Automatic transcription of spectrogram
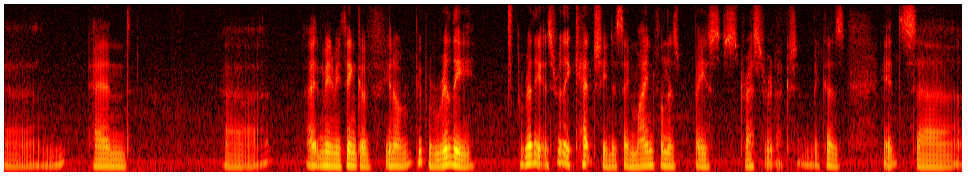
Um, and uh, it made me think of, you know, people really, really, it's really catchy to say mindfulness-based stress reduction because it's uh,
